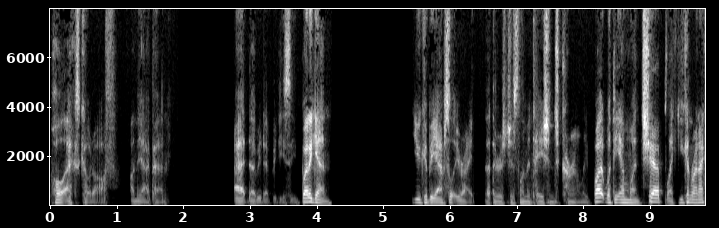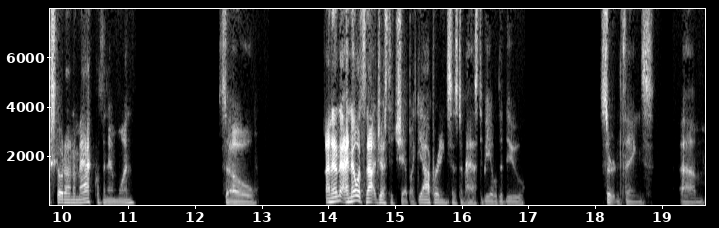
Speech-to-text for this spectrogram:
pull Xcode off on the iPad at WWDC. But again, you could be absolutely right that there's just limitations currently. But with the M1 chip, like you can run Xcode on a Mac with an M1. So I know I know it's not just a chip. Like the operating system has to be able to do certain things. Um,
